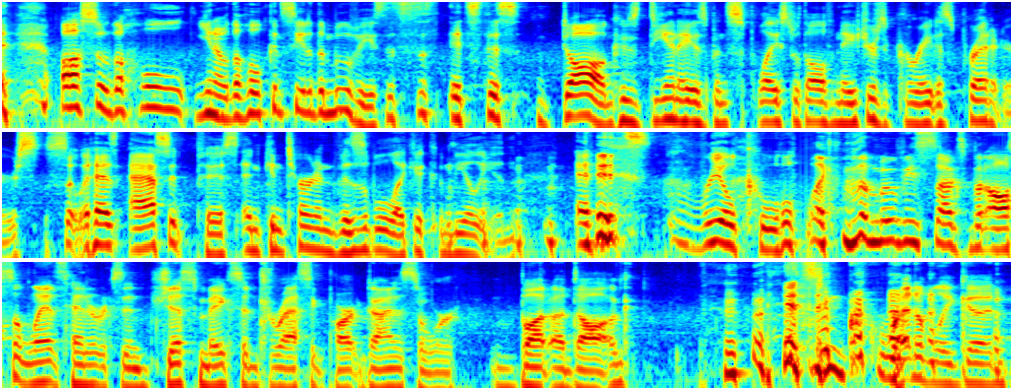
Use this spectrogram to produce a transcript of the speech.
also the whole you know the whole conceit of the movie is it's this, it's this dog whose dna has been spliced with all of nature's greatest predators so it has acid piss and can turn invisible like a chameleon and it's real cool Like the movie sucks, but also Lance Henriksen just makes a Jurassic Park dinosaur, but a dog. it's incredibly good.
